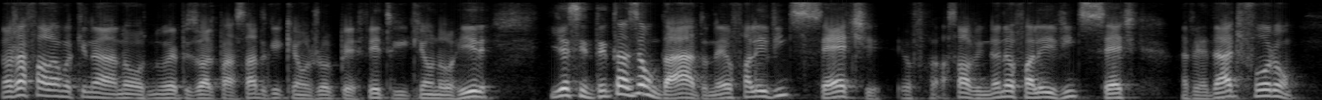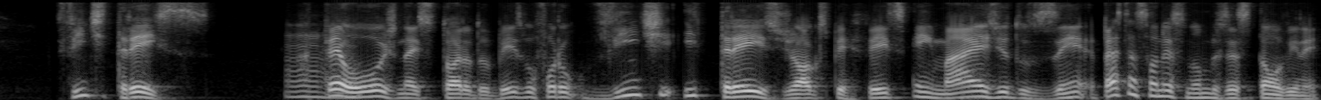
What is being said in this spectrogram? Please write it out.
Nós já falamos aqui na, no, no, episódio passado o que, que é um jogo perfeito, o que, que é um no-hitter. E assim, tem que trazer um dado, né? Eu falei 27. Eu, salvo engano, eu falei 27. Na verdade, foram 23. Uhum. Até hoje, na história do beisebol, foram 23 jogos perfeitos em mais de 200. Presta atenção nesse número vocês estão ouvindo aí.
